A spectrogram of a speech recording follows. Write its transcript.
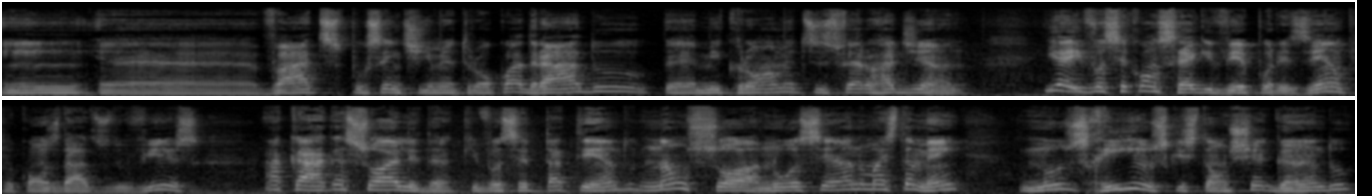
em é, watts por centímetro ao quadrado, é, micrômetros, esfero radiano. E aí você consegue ver, por exemplo, com os dados do VIRS, a carga sólida que você está tendo, não só no oceano, mas também nos rios que estão chegando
